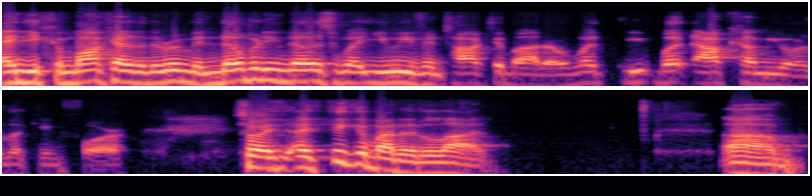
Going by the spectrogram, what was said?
and you can walk out of the room and nobody knows what you even talked about or what, you, what outcome you were looking for. So I, I think about it a lot. Um,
